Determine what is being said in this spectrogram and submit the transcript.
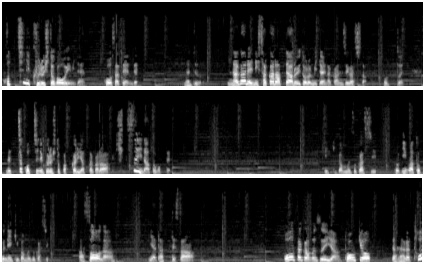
こっちに来る人が多いみたいな。交差点で。なんていうの？流れに逆らって歩いとるみたいな感じがした。本当に。めっちゃこっちに来る人ばっかりやったから、きついなと思って。息が難しい。と今特に息が難しい。あ、そうなん？いや、だってさ、大阪むずいやん。東京、だから東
